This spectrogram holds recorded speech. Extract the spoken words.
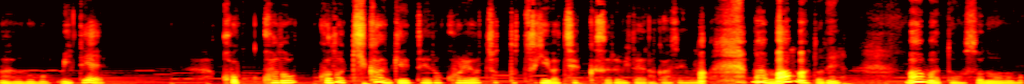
あの、見て、こ、この、この期間限定のこれをちょっと次はチェックするみたいな感じで、ま、まあ、まんまとね、まんまとその、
